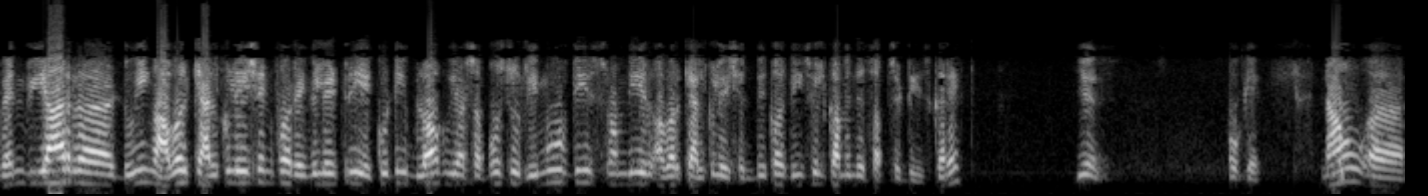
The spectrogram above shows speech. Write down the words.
when we are uh, doing our calculation for regulatory equity block, we are supposed to remove these from the our calculation because these will come in the subsidies, correct? Yes. Okay. Now, uh,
